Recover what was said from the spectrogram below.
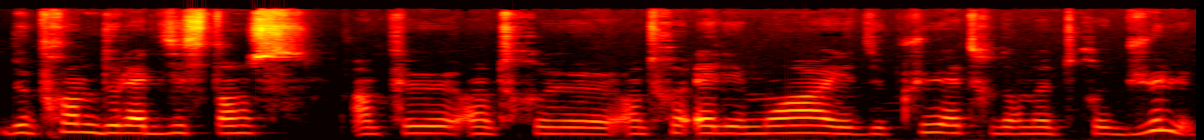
de prendre de la distance un peu entre, entre elle et moi et de plus être dans notre bulle.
